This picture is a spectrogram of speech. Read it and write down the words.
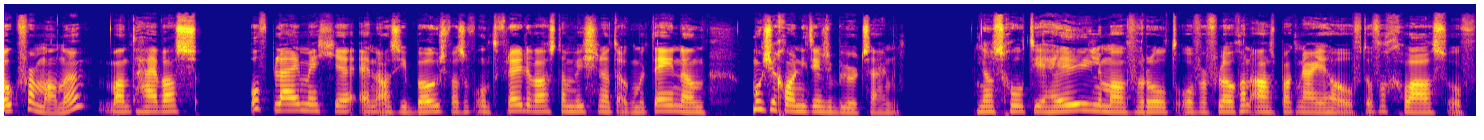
Ook voor mannen, want hij was of blij met je... en als hij boos was of ontevreden was, dan wist je dat ook meteen. Dan moest je gewoon niet in zijn buurt zijn. Dan schold hij helemaal verrot of er vloog een asbak naar je hoofd of een glas of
